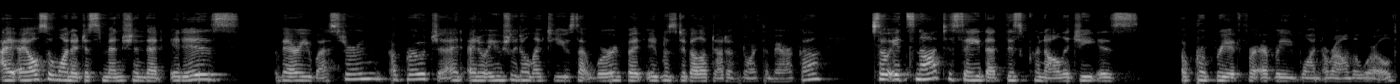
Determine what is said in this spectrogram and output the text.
I, I also want to just mention that it is a very Western approach. I, I know I usually don't like to use that word, but it was developed out of North America. So it's not to say that this chronology is appropriate for everyone around the world.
